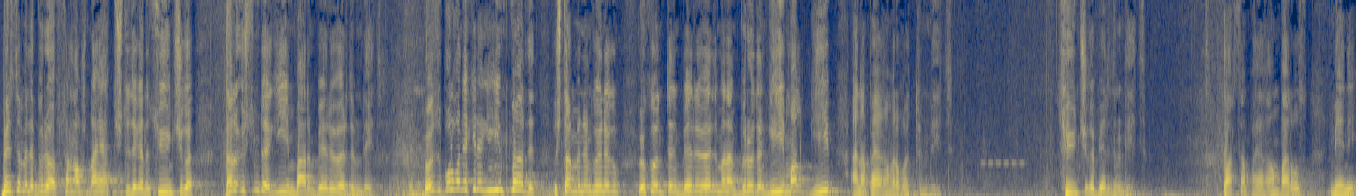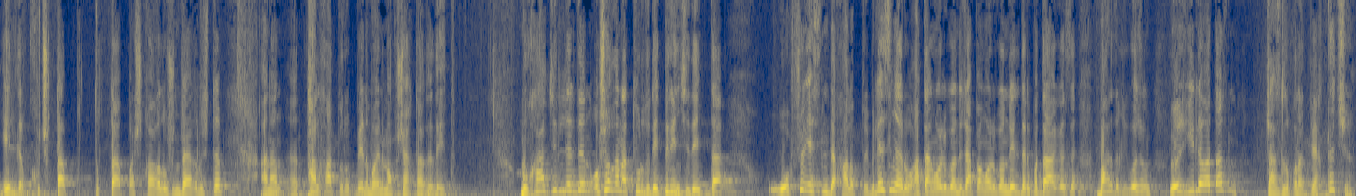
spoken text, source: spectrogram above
Берсем эле бирөө сага ушундай аят түштү дегенде сүйүнчүгө дароо үстүмдөгү кийим баарын бере бердим дейт. Өзү болгон эки эле кийим бар дейт. Ыштан менен көйнөгүм экөөнү тең бере бердим анан бирөөдөн кийим алып кийип анан пайгамбарга өттүм дейт. Сүйүнчүгө бердим дейт барсам пайгамбарыбыз мени элдер кучуктап куттуктап башка кылып ушундай кылышты анан э, талха туруп менин мойнуман кучактады дейт. Мухажирлерден ошо гана турду дейт биринчи дейт да. Ошо эсимде калыптыр. Билесиңерби атаң өлгөндө жапаң өлгөндө элдер патага келсе баардыгы өзүң өзү ыйлап атасың жазылып калат бияктачы.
